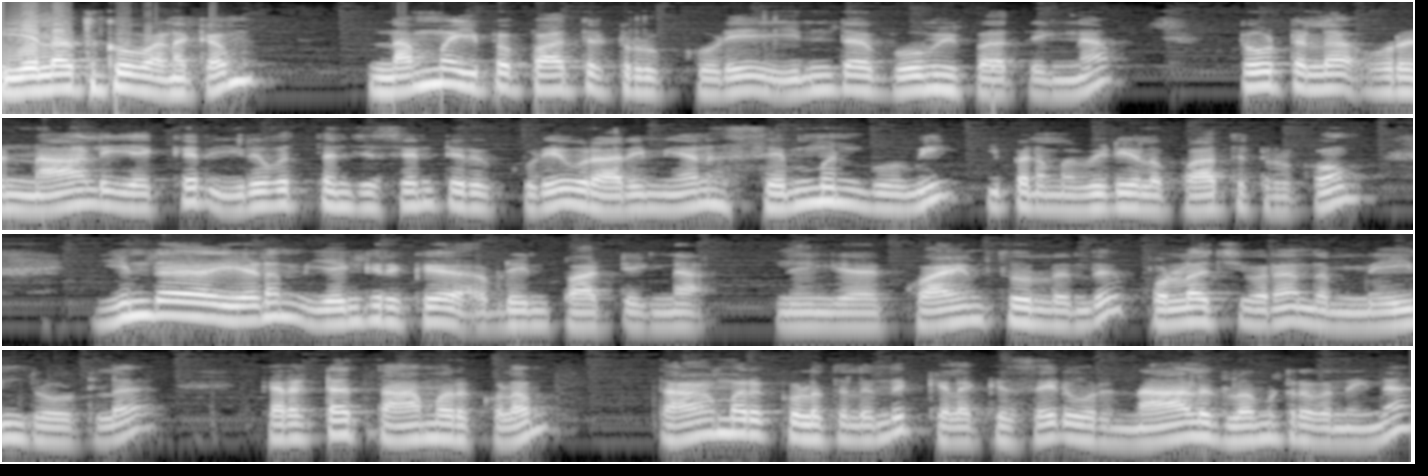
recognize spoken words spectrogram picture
எல்லாத்துக்கும் வணக்கம். நம்ம இப்போ பார்த்துட்டு இருக்கக்கூடிய இந்த பூமி பார்த்தீங்கன்னா டோட்டலாக ஒரு நாலு ஏக்கர் இருபத்தஞ்சு சென்ட் இருக்கக்கூடிய ஒரு அருமையான செம்மண் பூமி இப்போ நம்ம வீடியோவில் பார்த்துட்டு இருக்கோம் இந்த இடம் எங்கே இருக்குது அப்படின்னு பார்த்தீங்கன்னா நீங்கள் கோயம்புத்தூர்லேருந்து பொள்ளாச்சி வர அந்த மெயின் ரோட்டில் கரெக்டாக தாமரக்குளம். தாமரக்குளத்துலேருந்து கிழக்கு சைடு ஒரு நாலு கிலோமீட்டர் வந்தீங்கன்னா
